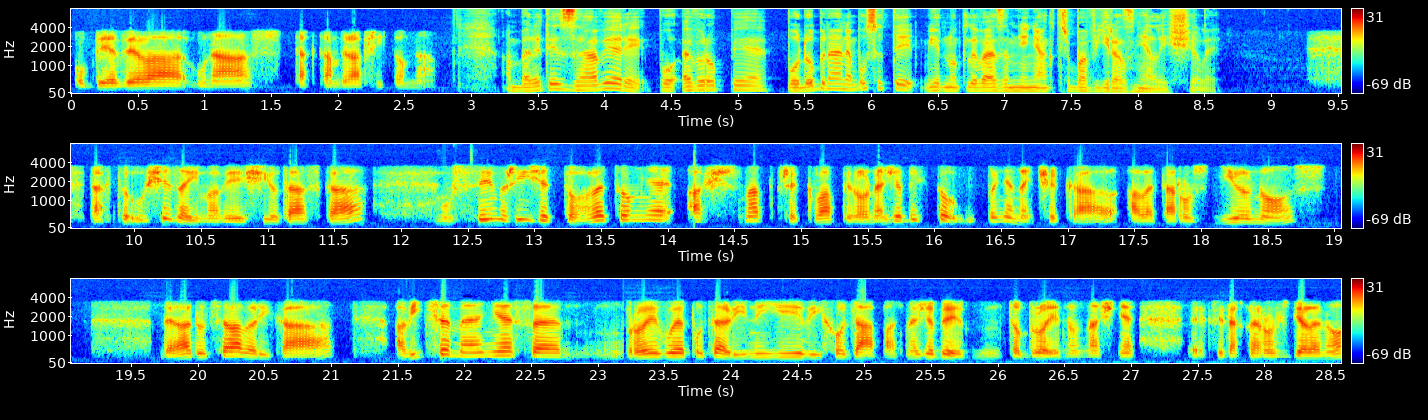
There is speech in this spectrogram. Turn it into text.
objevila u nás, tak tam byla přítomná. A byly ty závěry po Evropě podobné, nebo se ty jednotlivé země nějak třeba výrazně lišily? Tak to už je zajímavější otázka. Musím říct, že tohle to mě až snad překvapilo. Ne, že bych to úplně nečekal, ale ta rozdílnost byla docela veliká a více-méně se projevuje po té linii východ-západ. Ne, že by to bylo jednoznačně jak si takhle rozděleno,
